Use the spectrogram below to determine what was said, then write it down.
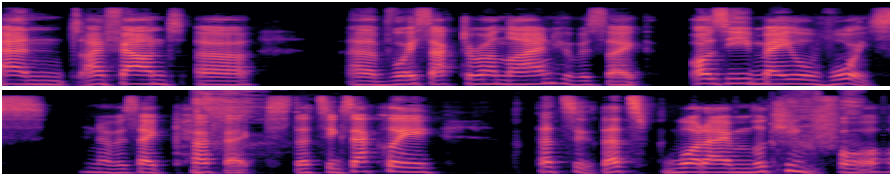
And I found uh, a voice actor online who was like Aussie male voice, and I was like, perfect. that's exactly that's that's what I'm looking for.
